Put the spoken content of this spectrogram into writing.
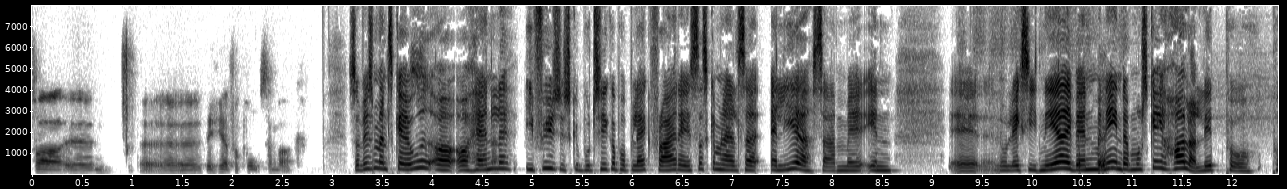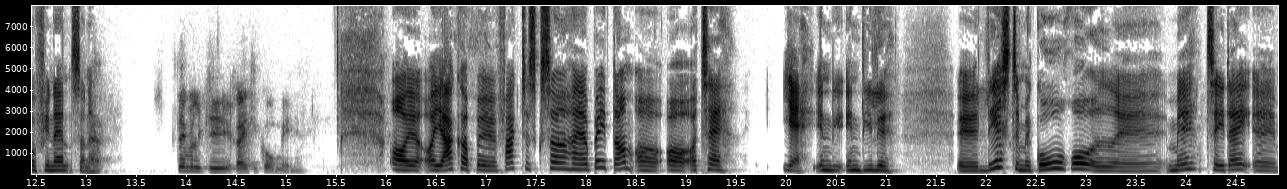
for øh, øh, det her forbrugsamok. Så hvis man skal ud og, og handle i fysiske butikker på Black Friday, så skal man altså alliere sig med en, øh, nu vil jeg ikke sige et nære ven, men en, der måske holder lidt på, på finanserne. Ja. Det vil give rigtig god mening. Og, og Jacob, øh, faktisk så har jeg bedt dig om at, at, at tage ja, en, en lille øh, liste med gode råd øh, med til i dag. Øh,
